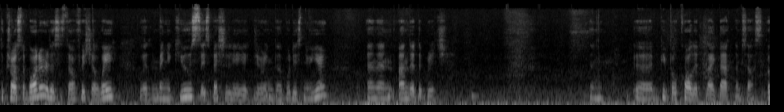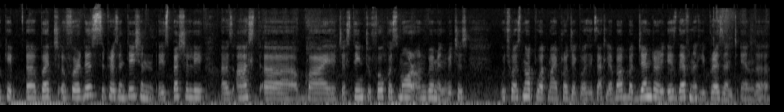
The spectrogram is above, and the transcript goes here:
to cross the border. This is the official way with many queues, especially during the Buddhist New Year, and then under the bridge. And uh, people call it like that themselves. Okay, uh, but uh, for this presentation, especially, I was asked uh, by Justine to focus more on women, which is, which was not what my project was exactly about. But gender is definitely present in the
